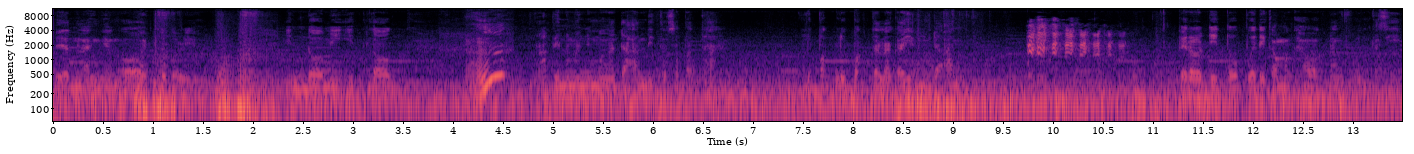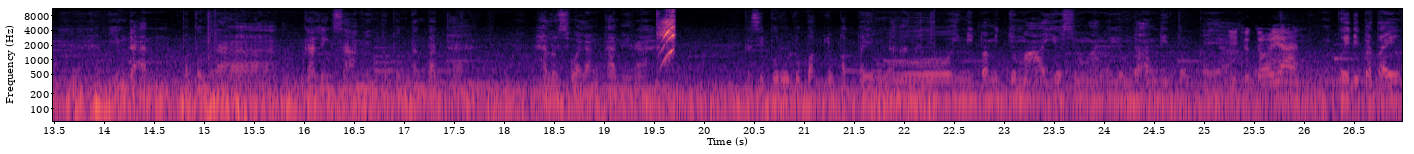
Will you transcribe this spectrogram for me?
Yan lang yung OFW. Indomie, itlog. Huh? Grabe naman yung mga daan dito sa Batha. Lubak-lubak talaga yung daan. Pero dito, pwede kang maghawak ng phone kasi yung daan galing sa amin, papuntang Batha, halos walang camera. Kasi puro lubak-lubak pa yung daan. Oh, hindi pa medyo maayos yung ano yung daan dito kaya Di totoo yan. pwede pa tayo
